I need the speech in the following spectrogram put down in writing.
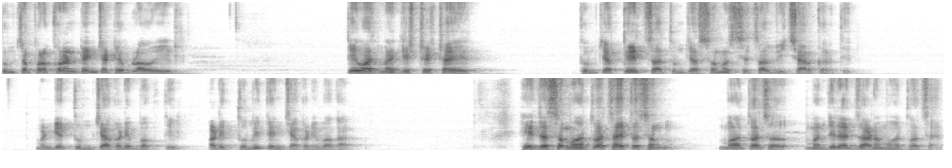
तुमचं प्रकरण त्यांच्या टेबलावर येईल. तेव्हाच मॅजिस्ट्रेट आहेत तुमच्या केसचा तुमच्या समस्येचा विचार करतील. म्हणजे तुमच्याकडे बघतील आणि तुम्ही त्यांच्याकडे बघाल. हे जसं महत्त्वाचं आहे तसं महत्त्वाचं मंदिरात जाणं महत्त्वाचं आहे.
